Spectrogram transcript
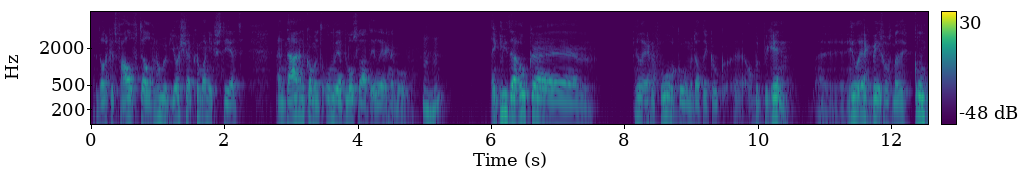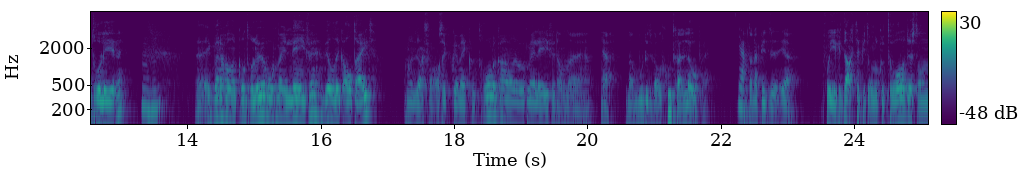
dat ik het verhaal vertel van hoe ik Josje heb gemanifesteerd. En daarin kwam het onderwerp loslaten heel erg naar boven. Mhm. Ik liet daar ook ehm, heel erg naar voren komen dat ik ook eh, op het begin eh, heel erg bezig was met het controleren. Mhm. Eh, ik ben nogal een controleur over mijn leven, wilde ik altijd. Want ik dacht van, als ik mijn controle kan houden over mijn leven, dan, ja, dan moet het wel goed gaan lopen. Ja. Want dan heb je het, ja, voor je gedacht heb je het onder controle, dus dan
